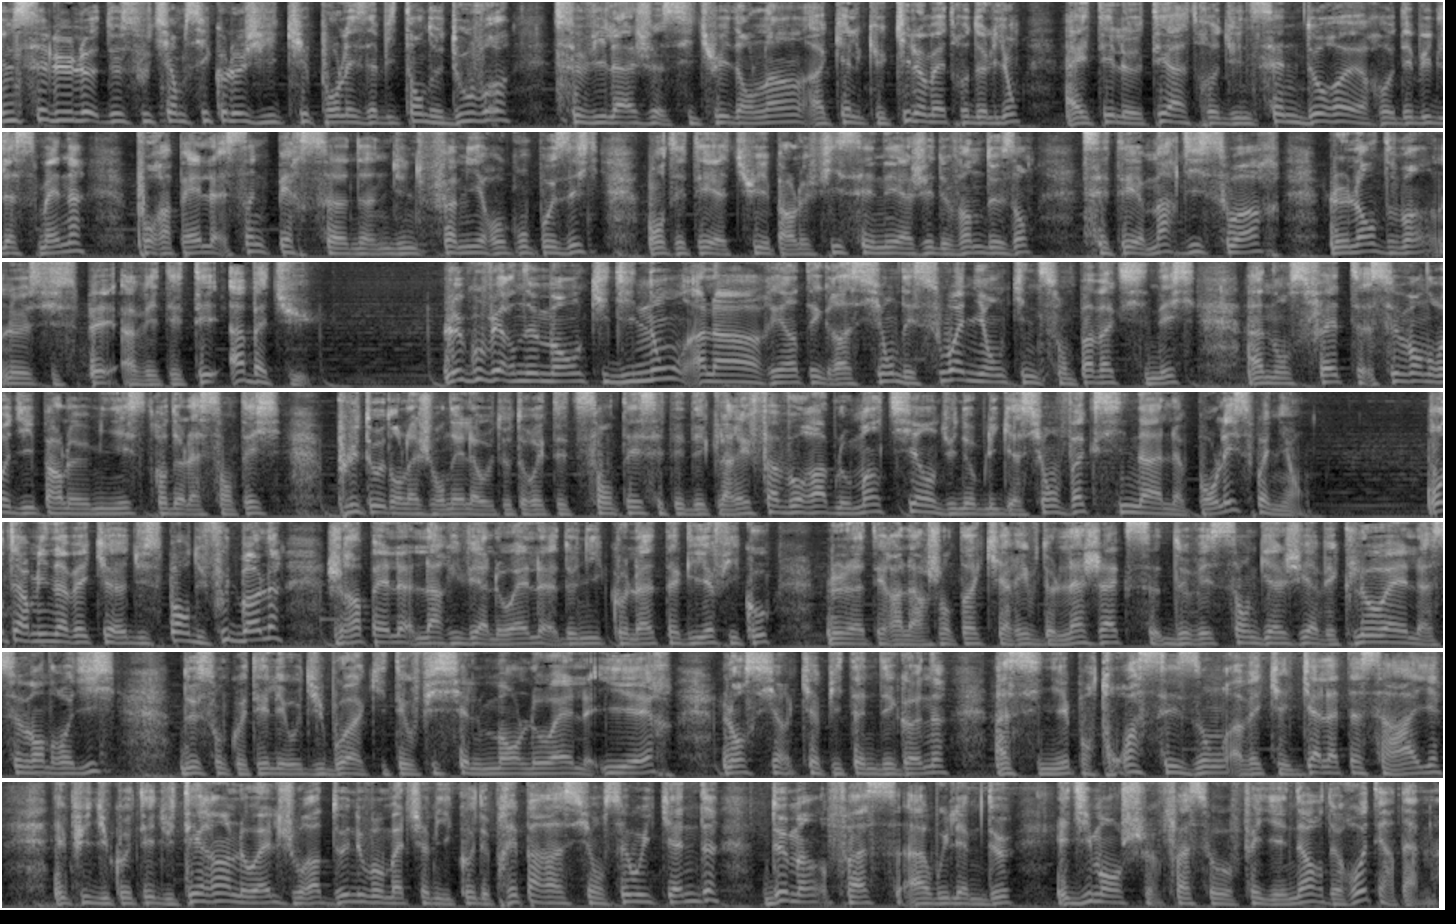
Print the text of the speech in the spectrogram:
Une cellule de soutien psychologique pour les habitants de Douvres. Ce village, situé dans l'Ain, à quelques kilomètres de Lyon, a été le théâtre d'une scène d'horreur au début de la semaine. Pour rappel, cinq personnes d'une famille recomposée ont été tuées par le fils aîné âgé de 22 ans. C'était mardi soir. Le lendemain, le suspect avait été abattu. Le gouvernement qui dit non à la réintégration des soignants qui ne sont pas vaccinés. Annonce faite ce vendredi par le ministre de la Santé. Plus tôt dans la journée, la Haute Autorité de Santé s'était déclarée favorable au maintien d'une obligation vaccinale pour les soignants. On termine avec euh, du sport, du football. Je rappelle l'arrivée à l'OL de Nicolas Tagliafico. Le latéral argentin qui arrive de l'Ajax devait s'engager avec l'OL ce vendredi. De son côté, Léo Dubois a quitté officiellement l'OL hier. L'ancien capitaine d'Egon a signé pour trois saisons avec Galatasaray. Et puis du côté du terrain, l'OL jouera deux nouveaux matchs amicaux de préparation ce week-end. Demain face à Willem II et dimanche face au Feyenoord de Rotterdam.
